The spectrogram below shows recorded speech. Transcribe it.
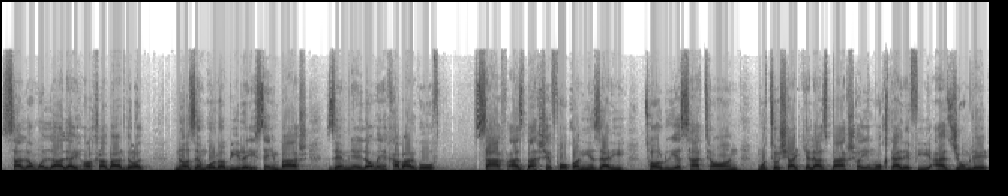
سلام الله علیها خبر داد. نازم غرابی رئیس این بخش ضمن اعلام این خبر گفت سقف از بخش فوقانی زریح تا روی سطح آن متشکل از بخش های مختلفی از جمله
